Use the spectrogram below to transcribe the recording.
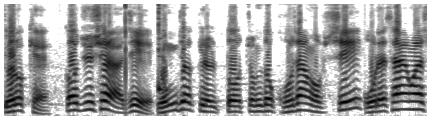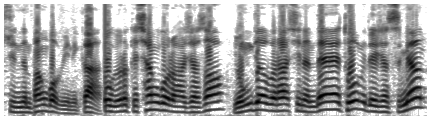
이렇게 꺼주셔야지 용접기를 또좀더 고장 없이 오래 사용할 수 있는 방법이니까 꼭 이렇게 참고를 하셔서 용접을 하시는데 도움이 되셨으면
